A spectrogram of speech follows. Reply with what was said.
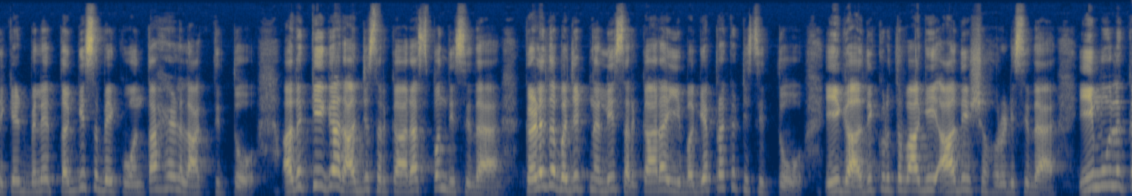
ಟಿಕೆಟ್ ಬೆಲೆ ತಗ್ಗಿಸಬೇಕು ಅಂತ ಹೇಳಲಾಗ್ತಿತ್ತು. ಅದಕ್ಕೀಗ ರಾಜ್ಯ ಸರ್ಕಾರ ಸ್ಪಂದಿಸಿದೆ. ಕಳೆದ ಬಜೆಟ್ನಲ್ಲಿ ಸರ್ಕಾರ ಈ ಬಗ್ಗೆ ಪ್ರಕಟಿಸಿತ್ತು. ಈಗ ಅಧಿಕೃತವಾಗಿ ಆದೇಶ ಹೊರಡಿಸಿದೆ. ಈ ಮೂಲಕ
